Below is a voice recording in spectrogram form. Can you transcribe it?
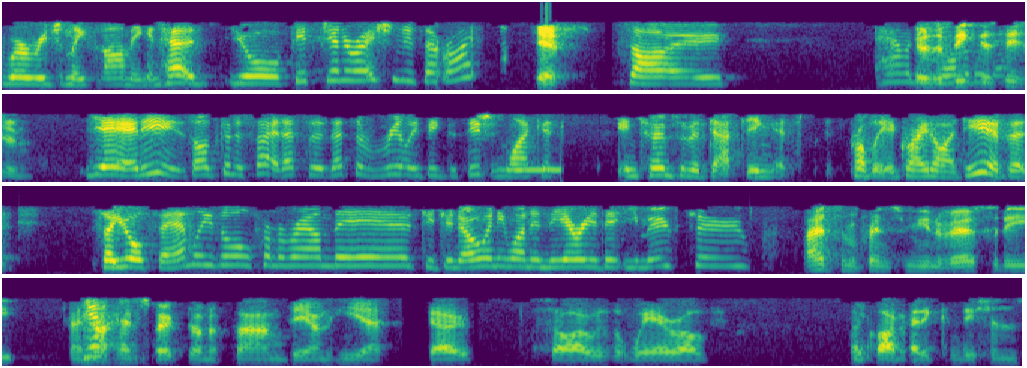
were originally farming and had your fifth generation, is that right? Yes. So how many It was a big decision. Yeah, it is. I was going to say that's a that's a really big decision. Like it in terms of adapting, it's, it's probably a great idea, but so your family's all from around there. Did you know anyone in the area that you moved to? I had some friends from university, and yep. I had worked on a farm down here. Go so I was aware of the yeah. climatic conditions.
